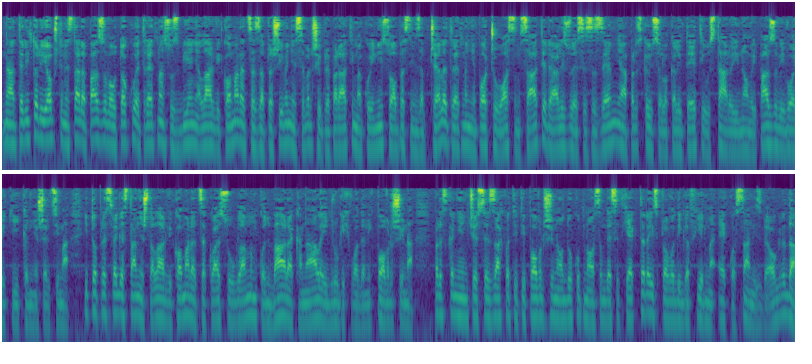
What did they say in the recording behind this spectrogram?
Na teritoriji opštine Stara Pazova u toku je tretman suzbijanja larvi komaraca. Zaprašivanje se vrši preparatima koji nisu opasni za pčele. Tretman je počeo u 8 sati, realizuje se sa zemlja, prskaju se lokaliteti u Staroj i Novoj Pazovi, Vojki i Krnješevcima. I to pre svega staništa larvi komaraca koja su uglavnom kod bara, kanala i drugih vodenih površina. Prskanjem će se zahvatiti površina od ukupno 80 hektara i sprovodi ga firma Ekosan iz Beograda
